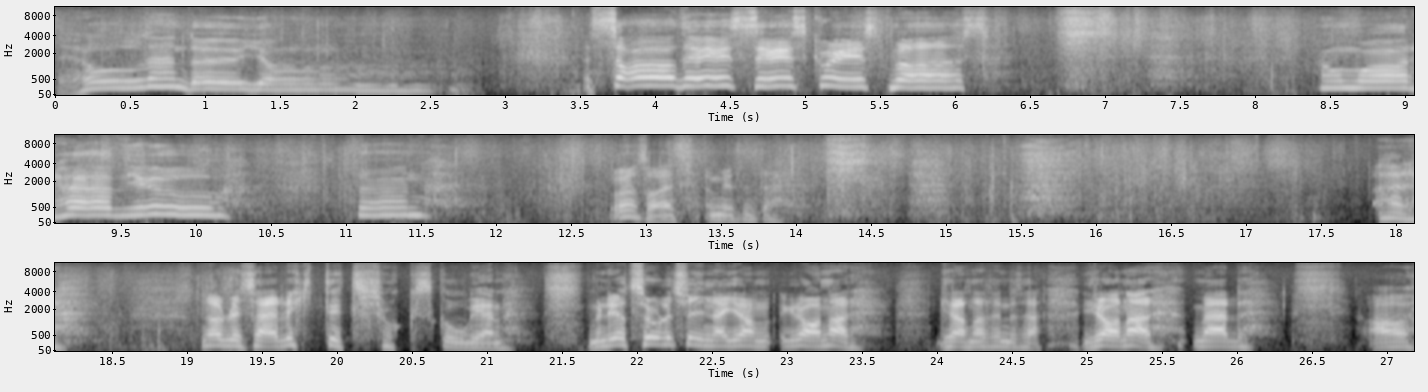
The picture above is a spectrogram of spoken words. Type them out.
They're old and they're young. And so this is Christmas. And what have you done? Var den så ens? Jag minns inte. Här. Nu har det blivit så här riktigt tjock skog igen. Men det är otroligt fina gran, granar. Granar tänkte jag säga. Granar med Ja,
